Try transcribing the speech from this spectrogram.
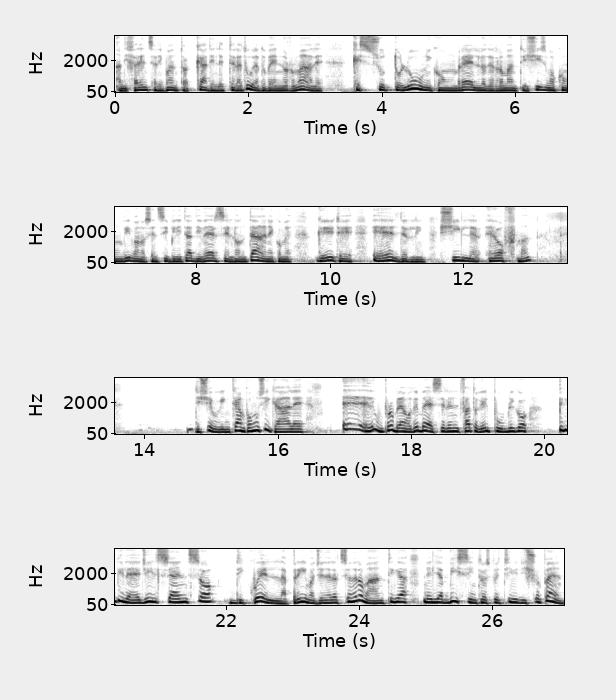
a differenza di quanto accade in letteratura, dove è normale che sotto l'unico ombrello del romanticismo convivano sensibilità diverse e lontane come Goethe e Elderlin, Schiller e Hoffmann, dicevo che in campo musicale eh, un problema potrebbe essere nel fatto che il pubblico privilegi il senso di quella prima generazione romantica negli abissi introspettivi di Chopin,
